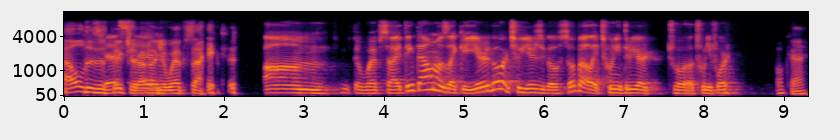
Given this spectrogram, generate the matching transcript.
How old is this yes, picture on your website? um, the website. I think that one was like a year ago or two years ago. So about like 23 or 24. Okay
